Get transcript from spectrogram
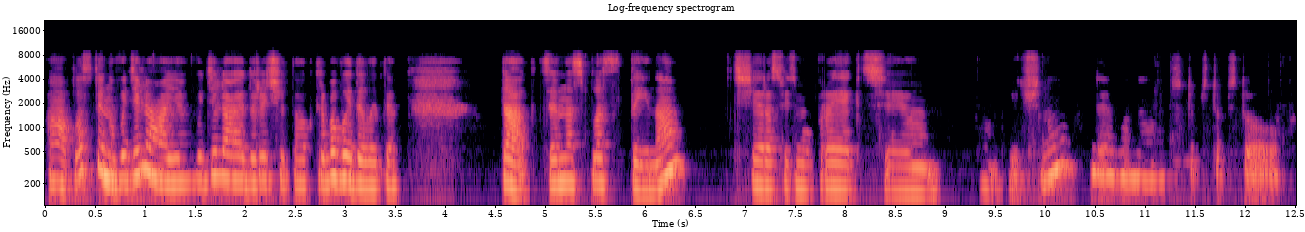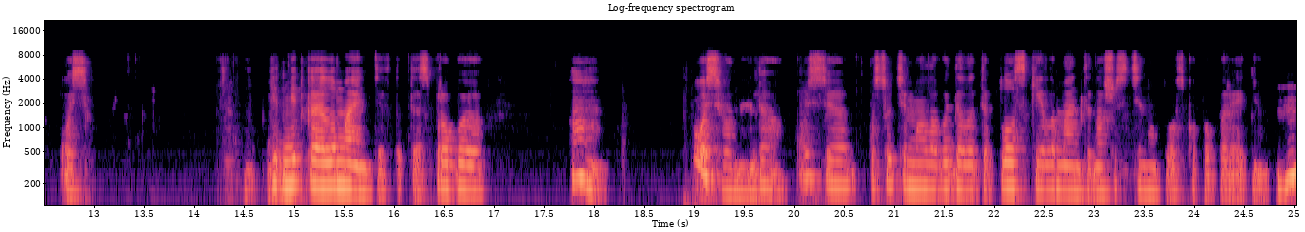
а, пластину виділяє, виділяє, до речі, так, треба видалити. Так, це в нас пластина. Ще раз візьму проекцію. Вічну, де вона? Стоп, стоп, стоп. Ось. Відмітка елементів. Тобто я спробую. Ага, ось вони, да. Ось я, по суті, мала видалити плоскі елементи, нашу стіну плоску попередню. Угу.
